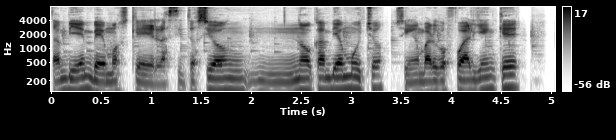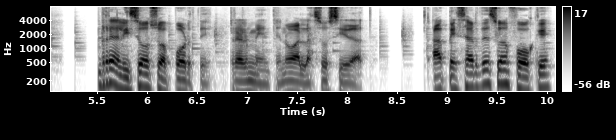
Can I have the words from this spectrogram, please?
también vemos que la situación no cambia mucho, sin embargo fue alguien que realizó su aporte realmente ¿no? a la sociedad. A pesar de su enfoque,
